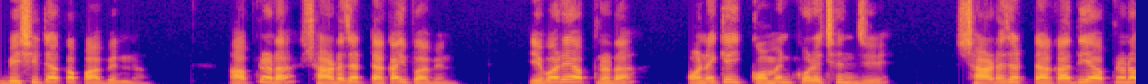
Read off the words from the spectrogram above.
বেশি টাকা পাবেন না। আপনারা ষাট হাজার টাকাই পাবেন। এবারে আপনারা অনেকেই কমেন্ট করেছেন যে ষাট হাজার টাকা দিয়ে আপনারা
